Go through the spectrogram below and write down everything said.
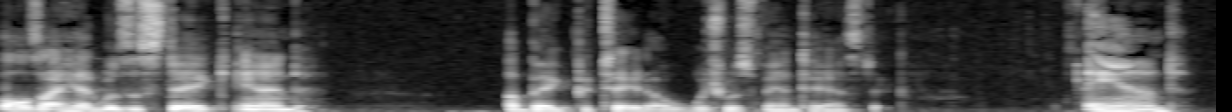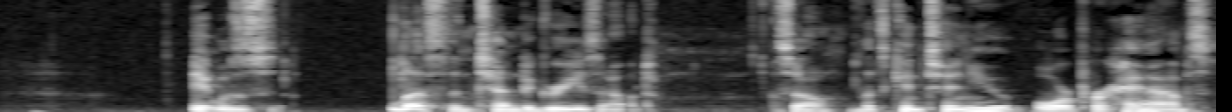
all I had was a steak and a baked potato, which was fantastic. And it was less than 10 degrees out. So let's continue, or perhaps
